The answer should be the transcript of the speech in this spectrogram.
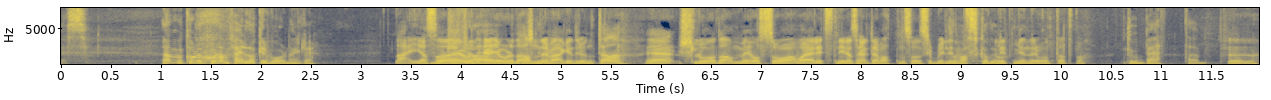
Yes. Ja, men hvordan, hvordan feirer dere våren, egentlig? Nei, altså, jeg gjorde, jeg gjorde det andre veien rundt. Ja. Jeg slo av dama mi, og så var jeg litt snill, og så helte jeg vann, så det skulle bli litt, litt mindre vondt etterpå. Tok bathtub. Ja,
